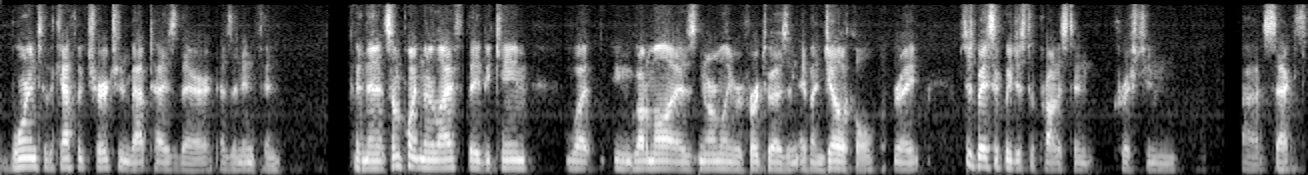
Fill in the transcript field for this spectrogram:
born into the Catholic Church and baptized there as an infant. And then at some point in their life, they became what in Guatemala is normally referred to as an evangelical, right? Which is basically just a Protestant Christian uh, sect.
